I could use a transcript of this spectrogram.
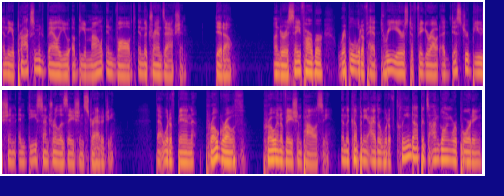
and the approximate value of the amount involved in the transaction. Ditto. Under a safe harbor, Ripple would have had three years to figure out a distribution and decentralization strategy. That would have been pro growth, pro innovation policy. And the company either would have cleaned up its ongoing reporting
